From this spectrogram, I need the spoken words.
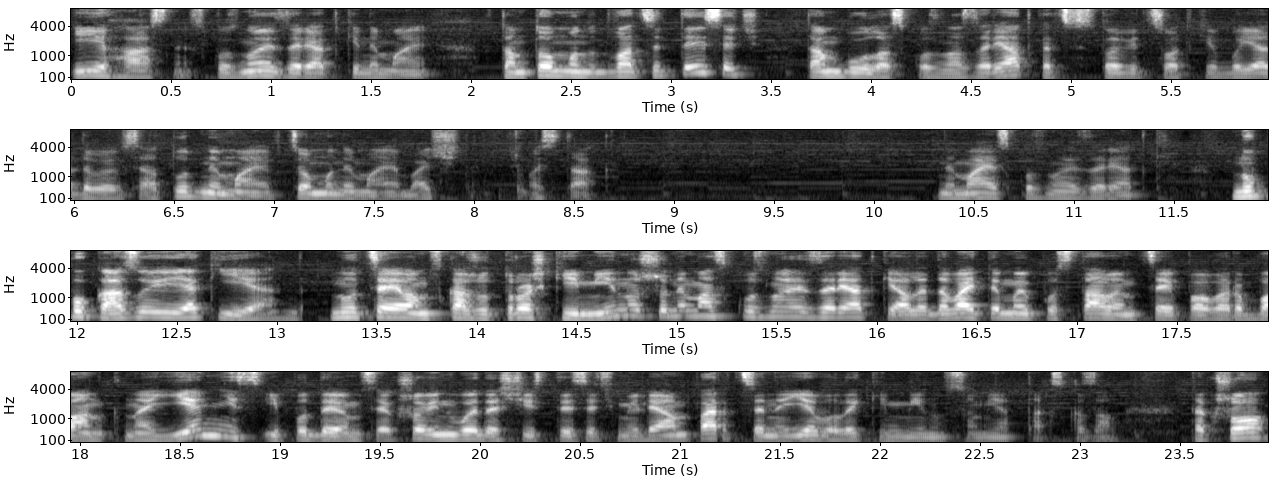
і гасне. Сквозної зарядки немає. В тамтому на 20 тисяч там була сквозна зарядка, це 100%, бо я дивився, а тут немає, в цьому немає, бачите? Ось так. Немає сквозної зарядки. Ну, показую, як є. Ну, це я вам скажу трошки мінус, що нема сквозної зарядки, але давайте ми поставимо цей павербанк на ємність і подивимося, якщо він видасть 6000 мА, це не є великим мінусом, я б так сказав. Так що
